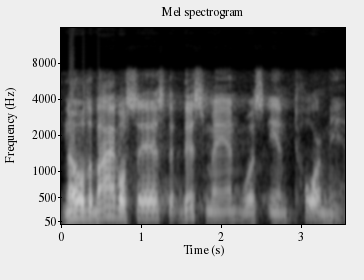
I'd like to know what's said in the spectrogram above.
No, the Bible says that this man was in torment.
